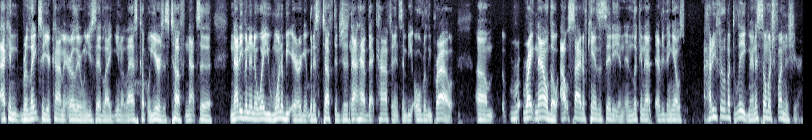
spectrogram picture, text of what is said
I can relate to your comment earlier when you said like you know last couple years it's tough not to not even in a way you want to be arrogant, but it's tough to just not have that confidence and be overly proud. Um, r- right now though, outside of Kansas City and, and looking at everything else, how do you feel about the league, man? It's so much fun this year.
